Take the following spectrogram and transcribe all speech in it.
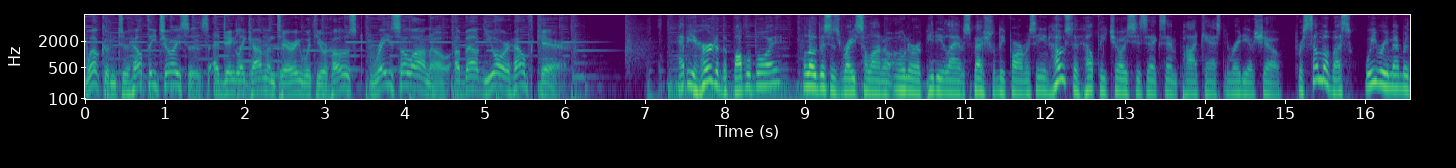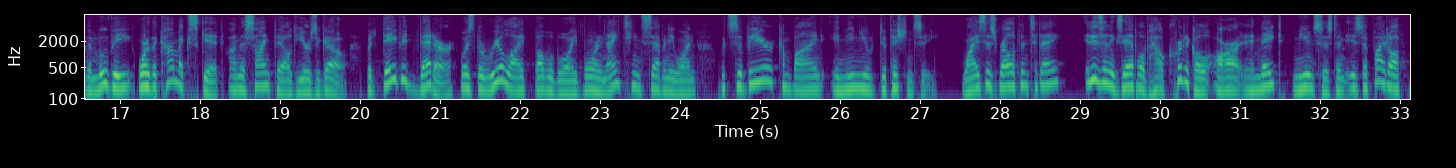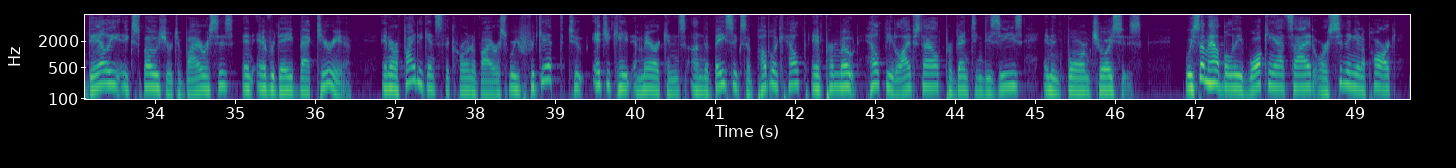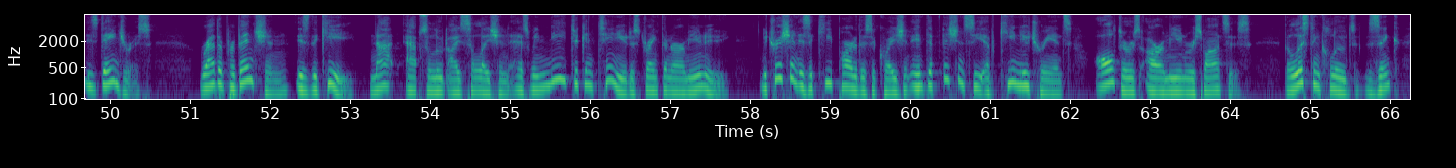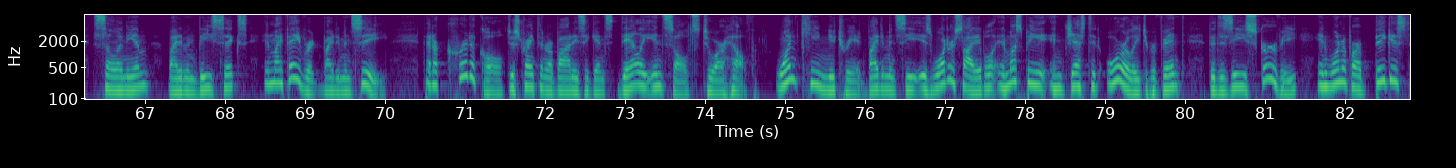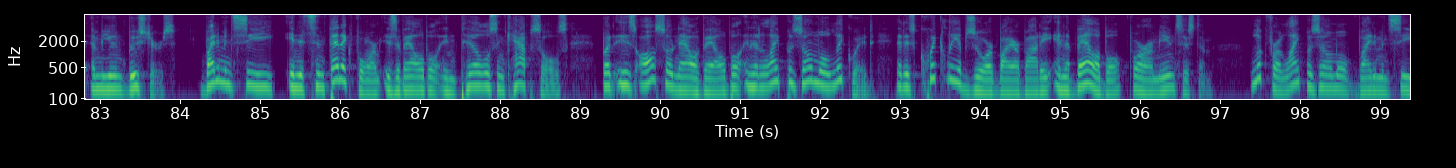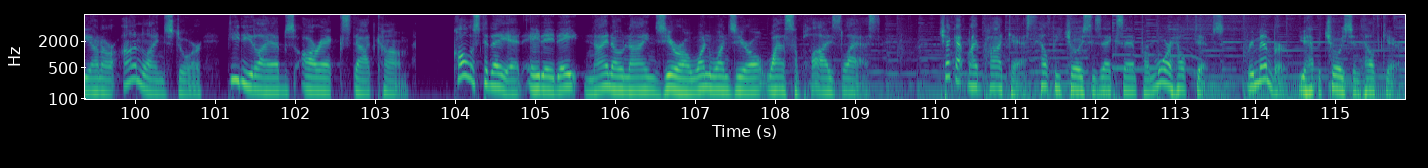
Welcome to Healthy Choices, a daily commentary with your host, Ray Solano, about your health care. Have you heard of the Bubble Boy? Hello, this is Ray Solano, owner of PD Lab Specialty Pharmacy and host of Healthy Choices XM podcast and radio show. For some of us, we remember the movie or the comic skit on the Seinfeld years ago. But David Vetter was the real life Bubble Boy born in 1971 with severe combined immunodeficiency. Why is this relevant today? It is an example of how critical our innate immune system is to fight off daily exposure to viruses and everyday bacteria. In our fight against the coronavirus, we forget to educate Americans on the basics of public health and promote healthy lifestyle, preventing disease, and informed choices. We somehow believe walking outside or sitting in a park is dangerous. Rather, prevention is the key, not absolute isolation, as we need to continue to strengthen our immunity. Nutrition is a key part of this equation, and deficiency of key nutrients alters our immune responses. The list includes zinc, selenium, vitamin B6, and my favorite, vitamin C, that are critical to strengthen our bodies against daily insults to our health. One key nutrient, vitamin C, is water soluble and must be ingested orally to prevent the disease scurvy and one of our biggest immune boosters. Vitamin C in its synthetic form is available in pills and capsules, but is also now available in a liposomal liquid that is quickly absorbed by our body and available for our immune system. Look for liposomal vitamin C on our online store, pdlabsrx.com. Call us today at 888 909 0110 while supplies last. Check out my podcast, Healthy Choices XM, for more health tips. Remember, you have a choice in healthcare.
